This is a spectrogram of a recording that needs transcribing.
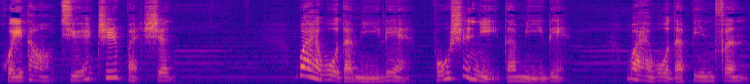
回到觉知本身。外物的迷恋不是你的迷恋，外物的缤纷。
